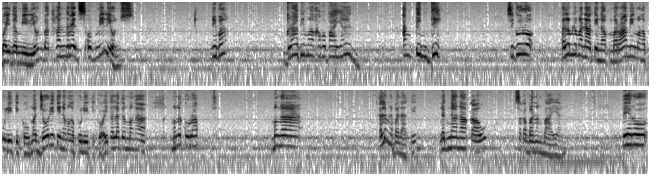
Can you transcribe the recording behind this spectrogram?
by the million, but hundreds of millions. Di ba? Grabe mga kababayan. Ang tindi. Siguro, alam naman natin na maraming mga politiko, majority ng mga politiko ay talagang mga mga corrupt mga alam na ba natin? Nagnanakaw sa kabanang bayan. Pero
